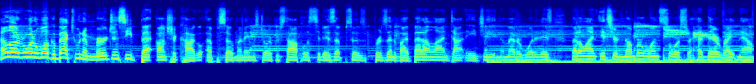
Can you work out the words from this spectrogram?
Hello, everyone, and welcome back to an emergency bet on Chicago episode. My name is Joey Christopoulos. Today's episode is presented by BetOnline.ag, and no matter what it is, BetOnline it's your number one source. So head there right now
